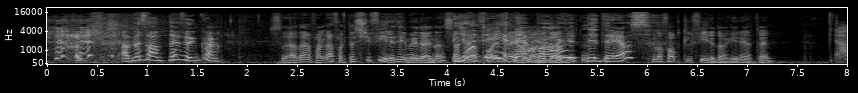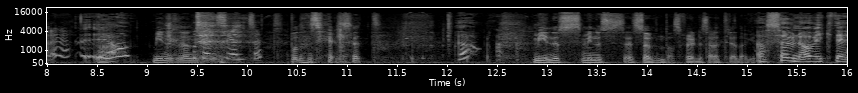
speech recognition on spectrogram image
ja, men sant, det funker. Så ja, det, er, det er faktisk 24 timer i døgnet. Så Ja, det, det er bare å dager. utnytte det, ass. Kan man få opptil fire dager i ett døgn. Ja, ja, Minus den, potensielt sett. potensielt sett. Minus, minus søvn, da, selvfølgelig. Så er det tre dager. Ja, søvn er også viktig.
